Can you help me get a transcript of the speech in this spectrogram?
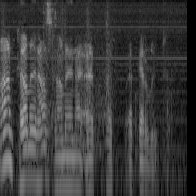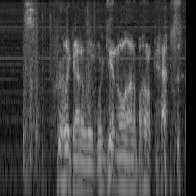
I'm coming, I'm coming. I, I've, I've, I've got to loot. Really got to loot. We're getting a lot of bottle caps.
